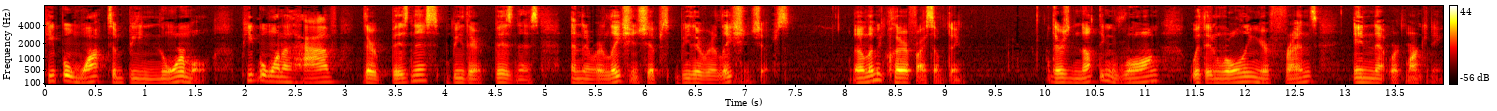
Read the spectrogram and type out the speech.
People want to be normal. People want to have their business be their business and their relationships be their relationships. Now, let me clarify something. There's nothing wrong with enrolling your friends in network marketing.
